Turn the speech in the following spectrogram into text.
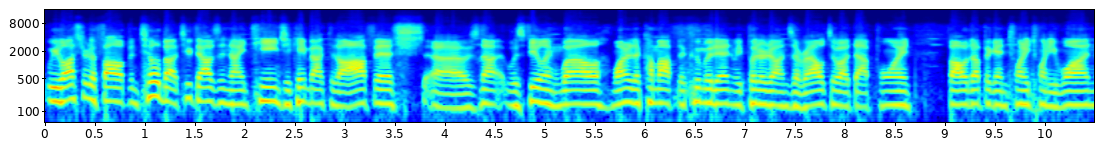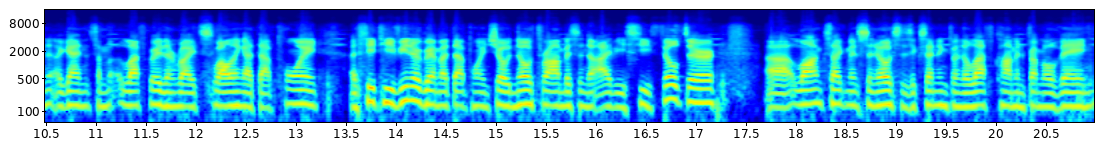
We lost her to follow up until about 2019. She came back to the office, uh, was not was feeling well, wanted to come off the Coumadin. We put her on Xarelto at that point followed up again 2021. Again, some left greater than right swelling at that point. A CT venogram at that point showed no thrombus in the IVC filter. Uh, long segment stenosis extending from the left common femoral vein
